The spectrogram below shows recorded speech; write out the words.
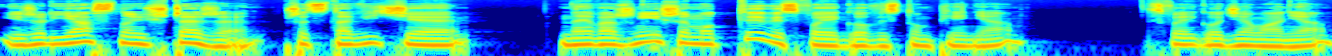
jeżeli jasno i szczerze przedstawicie najważniejsze motywy swojego wystąpienia, swojego działania,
